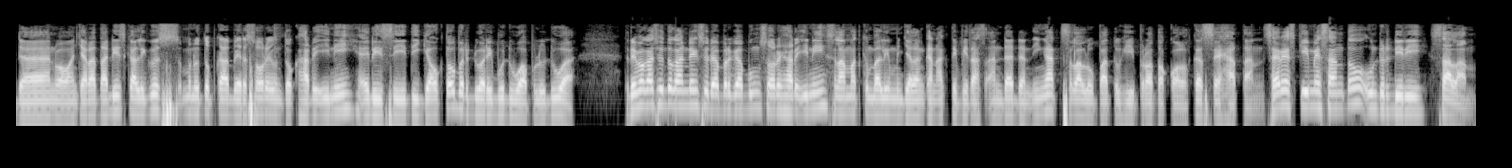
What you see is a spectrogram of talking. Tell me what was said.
Dan wawancara tadi sekaligus menutup KBR sore untuk hari ini edisi 3 Oktober 2022. Terima kasih untuk Anda yang sudah bergabung sore hari ini. Selamat kembali menjalankan aktivitas Anda dan ingat selalu patuhi protokol kesehatan. Saya Reski Mesanto, undur diri, salam.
